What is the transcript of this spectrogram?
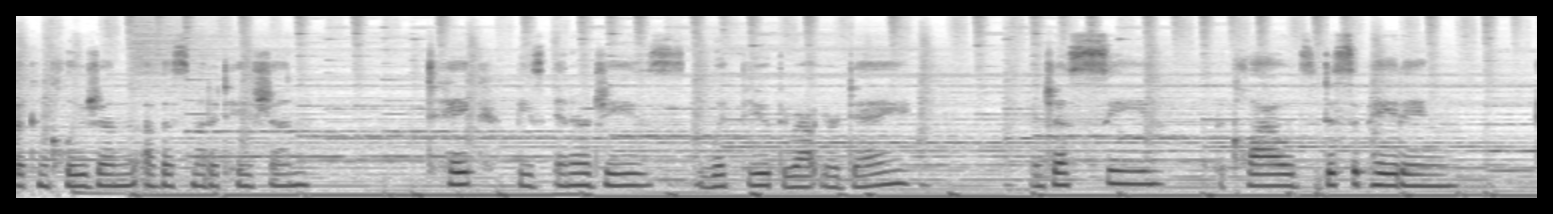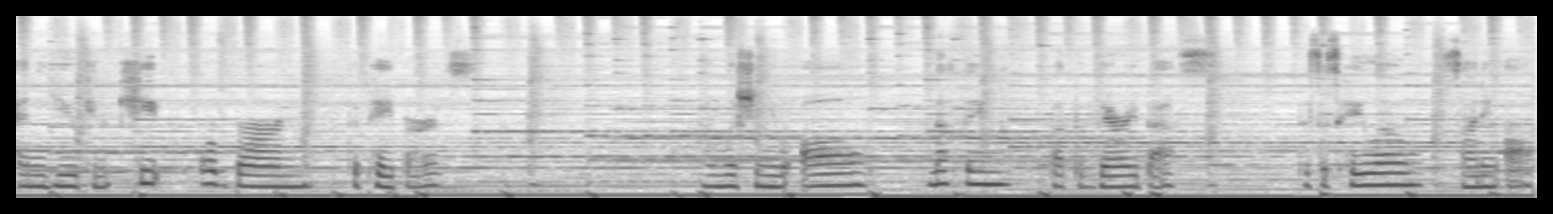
the conclusion of this meditation. Take these energies with you throughout your day and just see the clouds dissipating, and you can keep or burn the papers. I'm wishing you all nothing but the very best. This is Halo signing off.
